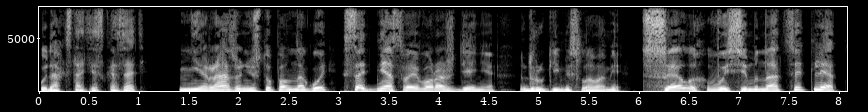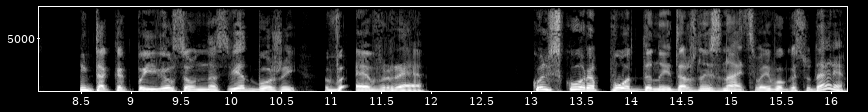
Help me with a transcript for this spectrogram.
куда, кстати сказать, ни разу не ступал ногой со дня своего рождения. Другими словами, целых восемнадцать лет, так как появился он на свет Божий в Эвре. Коль скоро подданные должны знать своего государя,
